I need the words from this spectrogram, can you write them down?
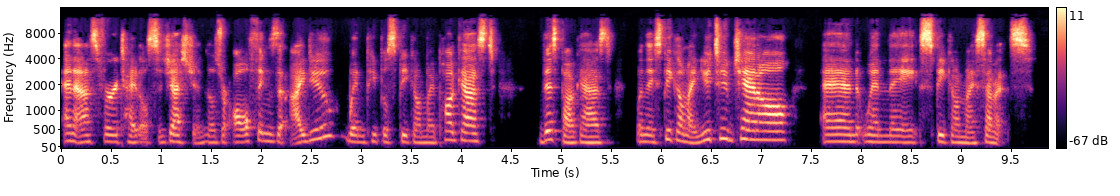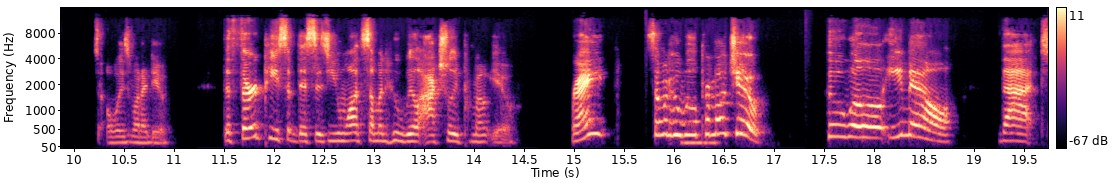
and ask for a title suggestion. Those are all things that I do when people speak on my podcast, this podcast, when they speak on my YouTube channel, and when they speak on my summits. It's always what I do. The third piece of this is you want someone who will actually promote you, right? Someone who will mm-hmm. promote you, who will email that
